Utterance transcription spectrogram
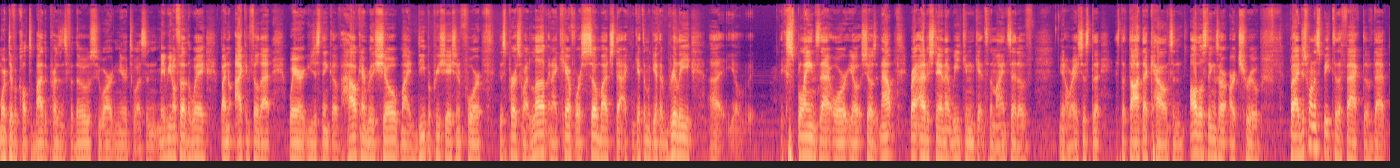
more difficult to buy the presents for those who are near to us. And maybe you don't feel that the way, but I know I can feel that where you just think of how can I really show my deep appreciation for this person who I love and I care for so much that I can get them a gift that really, uh, you know, explains that or you know shows it. Now right i understand that we can get into the mindset of you know right it's just the it's the thought that counts and all those things are, are true. But i just want to speak to the fact of that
